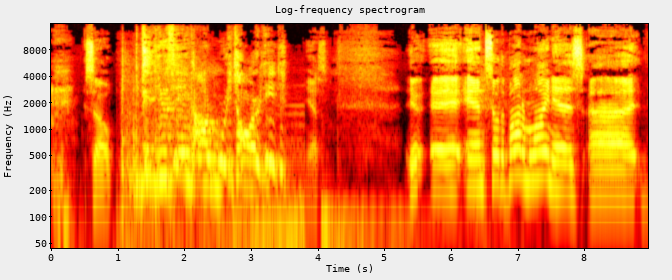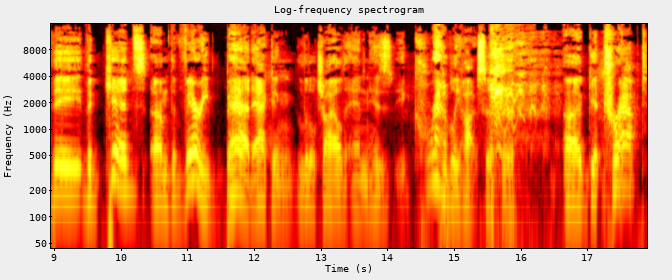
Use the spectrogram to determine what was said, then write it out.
so, You think I'm retarded? Yes. Yeah, uh, and so the bottom line is uh, the the kids, um, the very bad acting little child and his incredibly hot sister uh, get trapped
